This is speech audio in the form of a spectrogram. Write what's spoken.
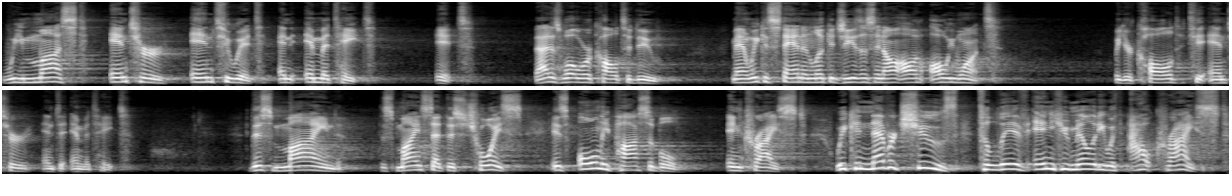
We must enter into it and imitate it. That is what we're called to do. Man, we can stand and look at Jesus and all, all, all we want, but you're called to enter and to imitate. This mind, this mindset, this choice is only possible in Christ. We can never choose to live in humility without Christ.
